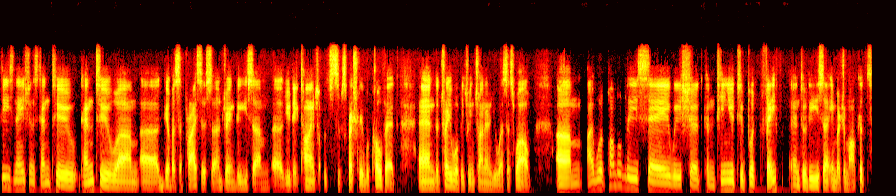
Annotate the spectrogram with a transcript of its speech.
these nations tend to tend to um, uh, give us surprises uh, during these uh, unique times, especially with COVID and the trade war between China and U.S. as well. Um, I would probably say we should continue to put faith into these uh, emerging markets.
